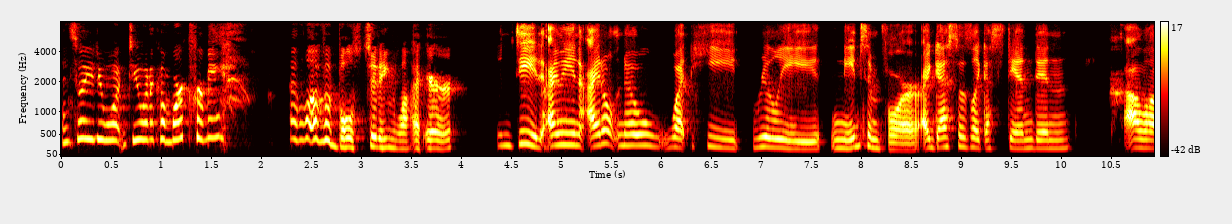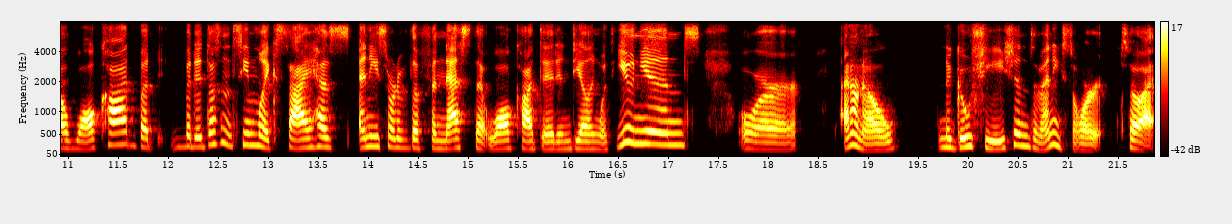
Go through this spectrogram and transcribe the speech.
"And so you do want? Do you want to come work for me?" I love a bullshitting liar. Indeed. I mean, I don't know what he really needs him for. I guess as like a stand-in a la Wolcott, but but it doesn't seem like Cy has any sort of the finesse that Wolcott did in dealing with unions or I don't know negotiations of any sort. So I,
